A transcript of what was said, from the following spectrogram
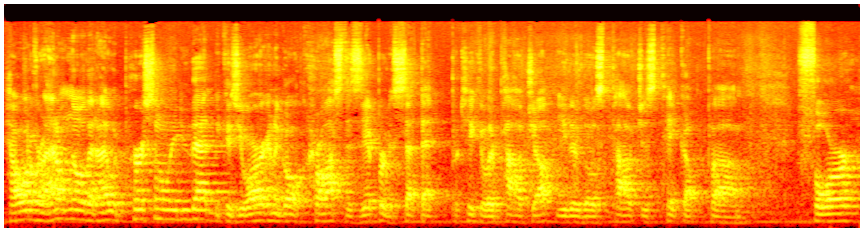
However, I don't know that I would personally do that because you are going to go across the zipper to set that particular pouch up. Either those pouches take up um, four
